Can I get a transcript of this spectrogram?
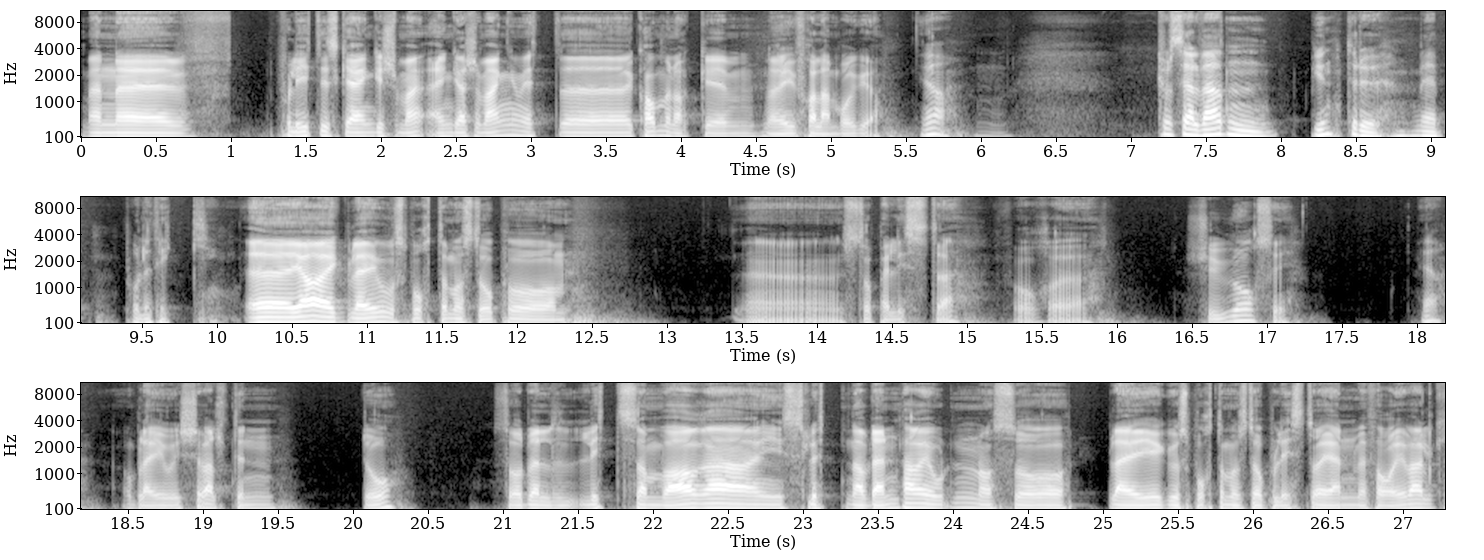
men uh, politiske engasjement, engasjementet mitt uh, kommer nok mye fra landbruket. ja. Ja. Hvordan i all verden begynte du med politikk? Ja, jeg ble jo spurt om å stå på stå på ei liste for sju år siden. Ja. Og ble jo ikke valgt inn da. Så det vel litt som vara i slutten av den perioden, og så ble jeg jo spurt om å stå på lista igjen med forrige valg,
